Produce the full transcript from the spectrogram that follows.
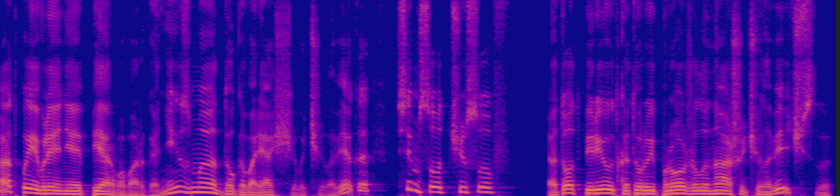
От появления первого организма до говорящего человека — 700 часов — а тот период, который прожило наше человечество,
